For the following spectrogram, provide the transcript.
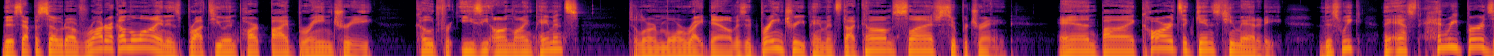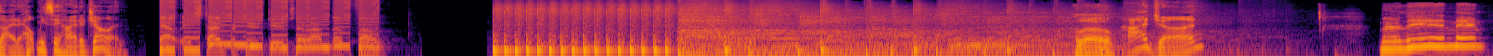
This episode of Roderick on the Line is brought to you in part by Braintree, code for easy online payments. To learn more right now, visit braintreepayments.com slash supertrain. And by Cards Against Humanity. This week, they asked Henry Birdseye to help me say hi to John. Now it's time for two dudes, they're on the phone. Hello, Hi, John. Merlin Mann.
